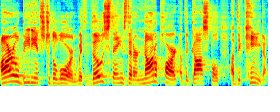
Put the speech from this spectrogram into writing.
our obedience to the Lord with those things that are not a part of the gospel of the kingdom.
